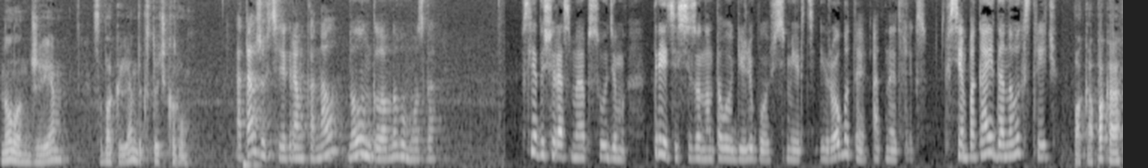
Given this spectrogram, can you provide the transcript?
nolangm собакаяндекс.ру а также в телеграм-канал Нолан Головного Мозга. В следующий раз мы обсудим третий сезон антологии «Любовь, смерть и роботы» от Netflix. Всем пока и до новых встреч! Пока-пока!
